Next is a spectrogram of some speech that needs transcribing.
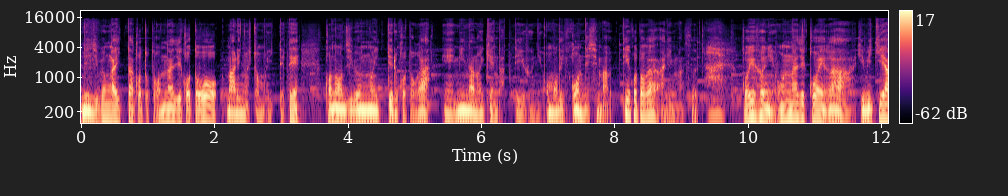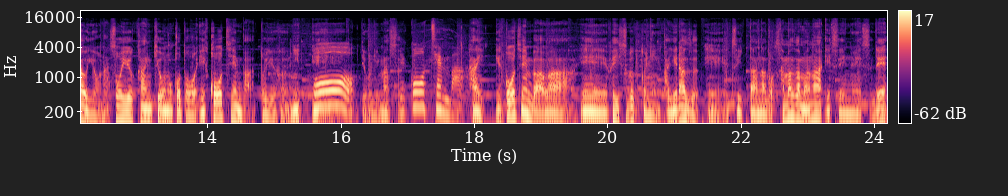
で自分が言ったことと同じことを周りの人も言っててこの自分の言ってることが、えーみんなの意見だっていうふうに思い込んでしまうっていうことがあります。はいこういうふうに同じ声が響き合うようなそういう環境のことをエコーチェンバーというふうに、えー言っておりますエ。コーチェンバー。はい、エコーチェンバーは、えー、Facebook に限らず、えー、Twitter などさまざまな SNS で、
